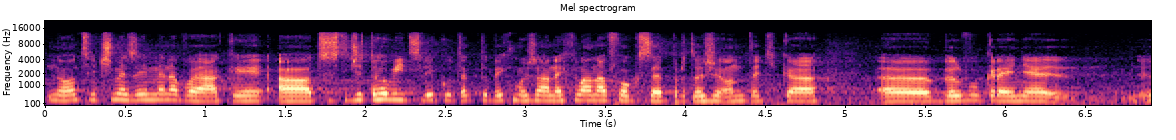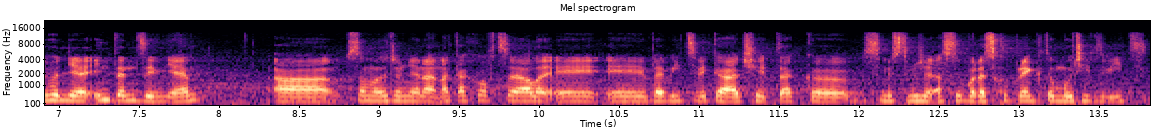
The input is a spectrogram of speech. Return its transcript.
No, cvičíme zejména vojáky a co se týče toho výcviku, tak to bych možná nechala na Foxe, protože on teďka uh, byl v Ukrajině hodně intenzivně a samozřejmě na, na Kachovce, ale i, i ve výcvikáči, tak uh, si myslím, že asi bude schopný k tomu říct víc.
